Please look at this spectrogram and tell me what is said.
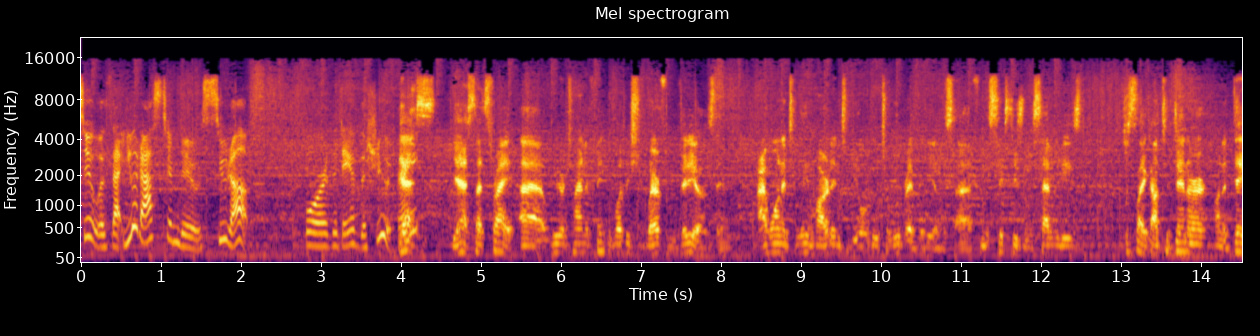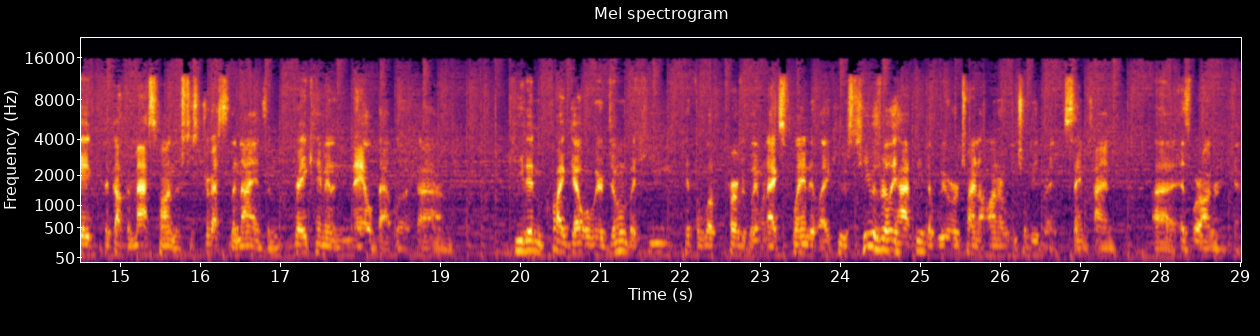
too was that you had asked him to suit up for the day of the shoot, right? Yes, yes, that's right. Uh, we were trying to think of what we should wear for the videos, and I wanted to lean hard into the old Lucha Libre videos uh, from the 60s and the 70s. Just like out to dinner on a date, they got the mask on, there's just dressed to the nines, and Rey came in and nailed that look. Um, he didn't quite get what we were doing, but he hit the look perfectly. When I explained it, like he was, he was really happy that we were trying to honor Lucha Libre at the same time uh, as we're honoring him.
